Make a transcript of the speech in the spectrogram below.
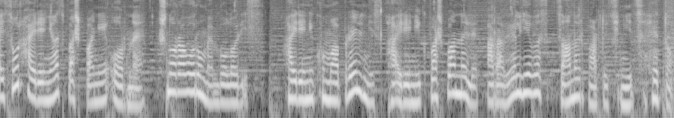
Այսօր հայրենյաց պաշտպանի օրն է։ Շնորհավորում եմ բոլորիս։ Հայրենիքում ապրելն իսկ հայրենիք պաշտպանել է, առավել եւս ցաներ պարտությունից հետո։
